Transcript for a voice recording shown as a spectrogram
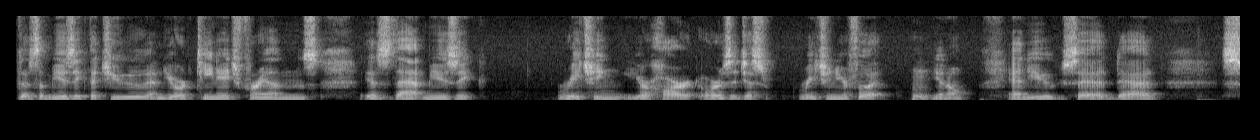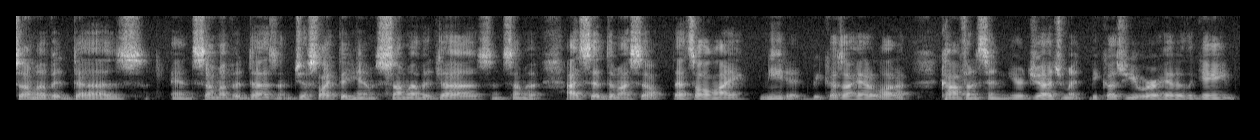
does the music that you and your teenage friends is that music reaching your heart, or is it just reaching your foot? Hmm. You know. And you said, Dad, some of it does and some of it doesn't. Just like the hymn, some of it does and some of it. I said to myself, that's all I needed because I had a lot of confidence in your judgment because you were ahead of the game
